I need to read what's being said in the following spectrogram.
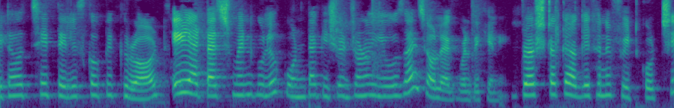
এটা হচ্ছে টেলিস্কোপিক রড এই অ্যাটাচমেন্টগুলো কোনটা কিসের জন্য ইউজ হয়, চলো একবার দেখে নিই। ব্রাশটাকে আগে এখানে ফিট করছি,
